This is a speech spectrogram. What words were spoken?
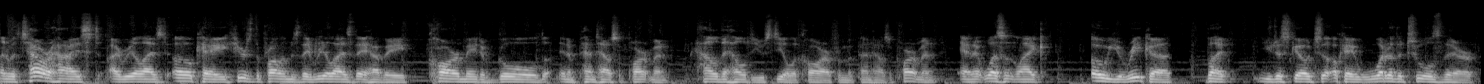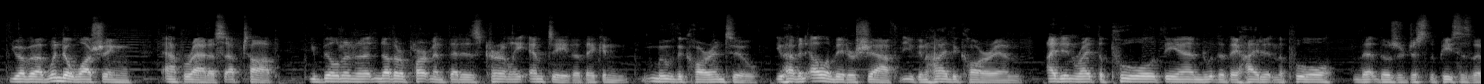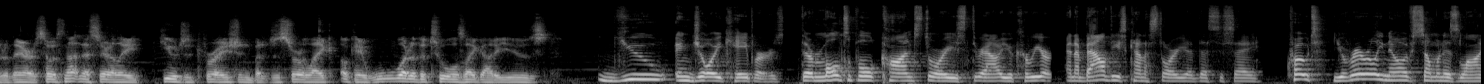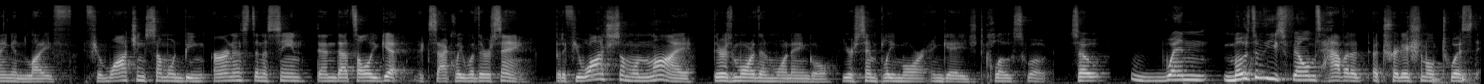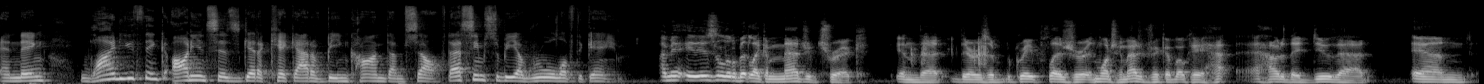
And with Tower Heist, I realized, oh, okay, here's the problem is they realize they have a car made of gold in a penthouse apartment. How the hell do you steal a car from a penthouse apartment? And it wasn't like, oh, eureka, but you just go to, okay, what are the tools there? You have a window washing apparatus up top. You build in another apartment that is currently empty that they can move the car into. You have an elevator shaft that you can hide the car in. I didn't write the pool at the end that they hide it in the pool. That those are just the pieces that are there. So it's not necessarily huge inspiration, but it's just sort of like, okay, what are the tools I got to use? You enjoy capers. There are multiple con stories throughout your career, and about these kind of stories, this to say. Quote, you rarely know if someone is lying in life. If you're watching someone being earnest in a scene, then that's all you get, exactly what they're saying. But if you watch someone lie, there's more than one angle. You're simply more engaged. Close quote. So when most of these films have a, a traditional twist ending, why do you think audiences get a kick out of being conned themselves? That seems to be a rule of the game. I mean, it is a little bit like a magic trick in that there's a great pleasure in watching a magic trick of okay, how, how did they do that? And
